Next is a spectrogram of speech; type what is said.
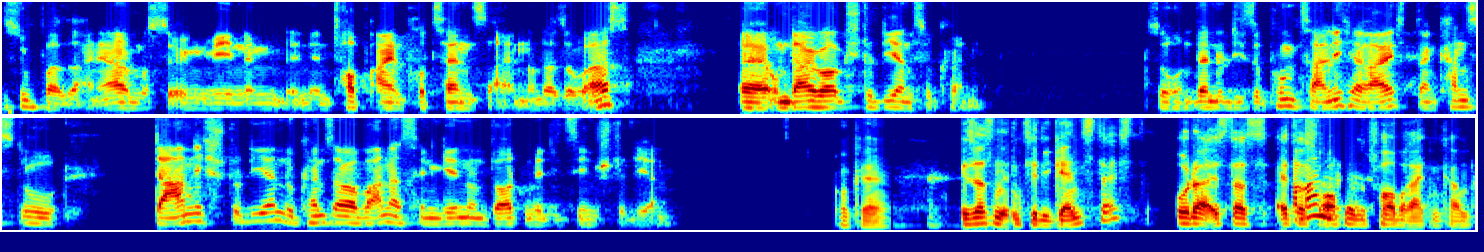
super sein. Ja, du musst irgendwie in, dem, in den Top 1% sein oder sowas, äh, um da überhaupt studieren zu können. So, und wenn du diese Punktzahl nicht erreichst, dann kannst du da nicht studieren, du könntest aber woanders hingehen und dort Medizin studieren. Okay. Ist das ein Intelligenztest oder ist das etwas, worauf man sich vorbereiten kann?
